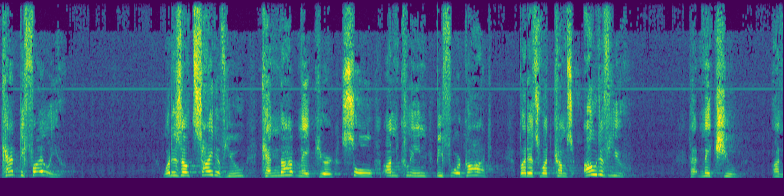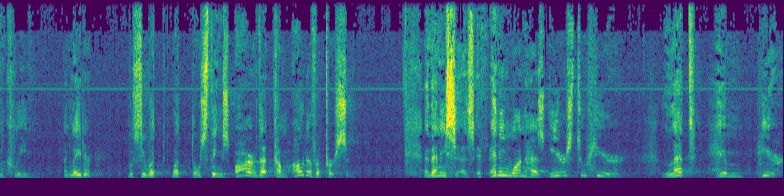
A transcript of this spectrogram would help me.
can't defile you. What is outside of you cannot make your soul unclean before God but it's what comes out of you that makes you unclean. And later, we'll see what, what those things are that come out of a person. And then he says, If anyone has ears to hear, let him hear.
